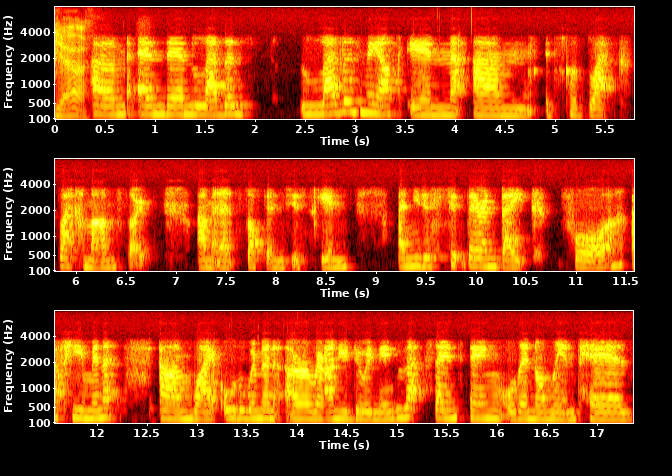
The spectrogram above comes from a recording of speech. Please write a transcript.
Yeah. Um, and then lathers lathers me up in um, it's called black black hammam soap, um, and it softens your skin, and you just sit there and bake for a few minutes um, while all the women are around you doing the exact same thing, or they're normally in pairs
